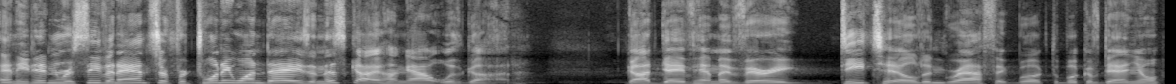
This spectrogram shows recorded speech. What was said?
and he didn't receive an answer for 21 days. And this guy hung out with God. God gave him a very detailed and graphic book. The book of Daniel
